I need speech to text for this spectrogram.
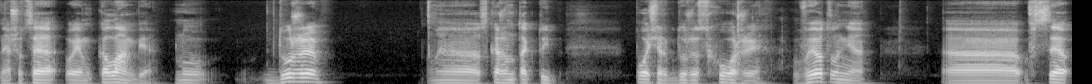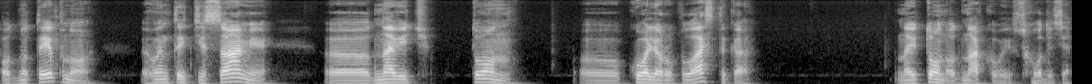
е, що це ОМ Columbia. Ну, дуже, е, скажімо так, той почерк дуже схожий. Виготовлення все однотипно, гвинти ті самі, навіть тон кольору пластика, навіть тон однаковий сходиться.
